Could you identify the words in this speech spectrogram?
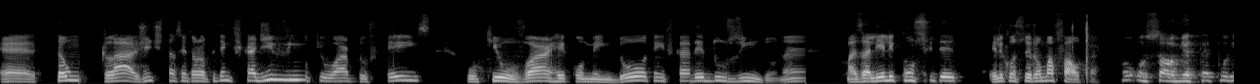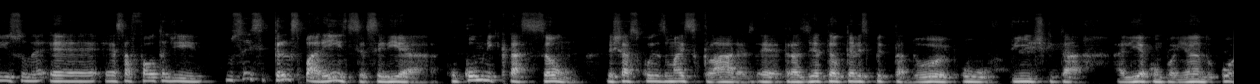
é tão claro. A gente está central Europa tem que ficar adivinhando o que o árbitro fez, o que o VAR recomendou, tem que ficar deduzindo, né? Mas ali ele, consider, ele considerou uma falta. O, Salve, até por isso, né? É, essa falta de, não sei se transparência seria, ou comunicação, deixar as coisas mais claras, é, trazer até o telespectador, o ouvinte que está ali acompanhando, o,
